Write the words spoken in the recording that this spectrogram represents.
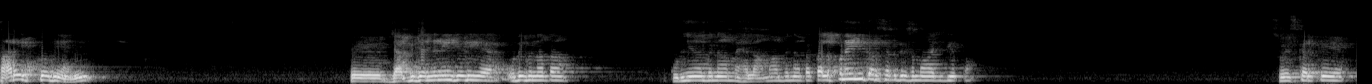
ਸਾਰੇ ਇੱਕੋ ਦੇ ਆ ਜੀ। ਤੇ ਜਗ ਜਨਨੀ ਜਿਹੜੀ ਹੈ, ਉਹਦੇ ਬਿਨਾ ਤਾਂ ਕੁੜੀਆਂ ਬਿਨਾ, ਮਹਿਲਾਵਾਂ ਬਿਨਾ ਤਾਂ ਕਲਪਨਾ ਹੀ ਨਹੀਂ ਕਰ ਸਕਦੇ ਸਮਾਜ ਦੀ ਆਪਾਂ। ਸੋ ਇਸ ਕਰਕੇ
